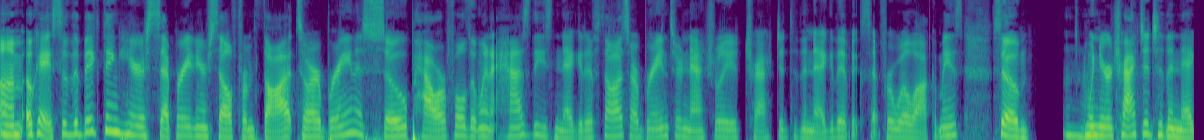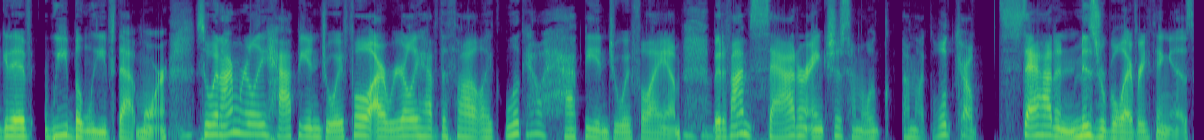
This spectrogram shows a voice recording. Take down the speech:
Um, okay, so the big thing here is separating yourself from thought. So our brain is so powerful that when it has these negative thoughts, our brains are naturally attracted to the negative, except for Will Lochamy's. So Mhm. when you're attracted to the negative, we believe that more. So when I'm really happy and joyful, I rarely have the thought like, "Look how happy and joyful I am." But if I'm sad or anxious, I'm like, I'm like, "Look how sad and miserable everything is."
